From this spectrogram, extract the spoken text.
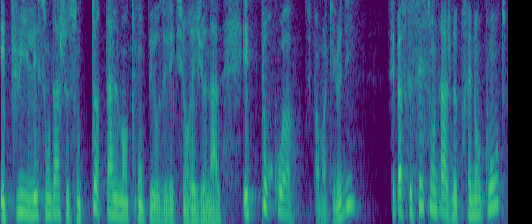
Et puis, les sondages se sont totalement trompés aux élections régionales. Et pourquoi? C'est pas moi qui le dis. C'est parce que ces sondages ne prennent en compte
